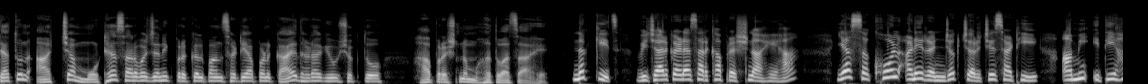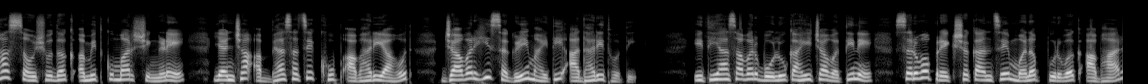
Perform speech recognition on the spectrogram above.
त्यातून आजच्या मोठ्या सार्वजनिक प्रकल्पांसाठी आपण काय धडा घेऊ शकतो? हा प्रश्न महत्त्वाचा आहे. नक्कीच विचार करण्यासारखा प्रश्न आहे हा. या सखोल आणि रंजक चर्चेसाठी आम्ही इतिहास संशोधक अमित कुमार शिंगणे यांच्या अभ्यासाचे खूप आभारी आहोत ज्यावर ही सगळी माहिती आधारित होती. इतिहासावर बोलू काहीच्या वतीने सर्व प्रेक्षकांचे मनपूर्वक आभार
